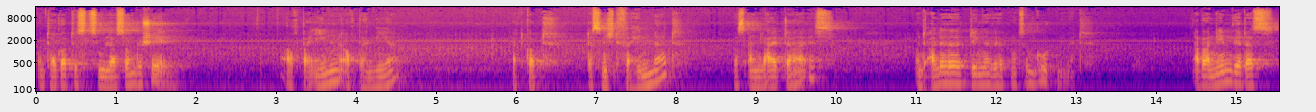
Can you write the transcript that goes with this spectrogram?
unter Gottes Zulassung geschehen. Auch bei Ihnen, auch bei mir hat Gott das nicht verhindert, was an Leid da ist, und alle Dinge wirken zum Guten mit. Aber nehmen wir das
